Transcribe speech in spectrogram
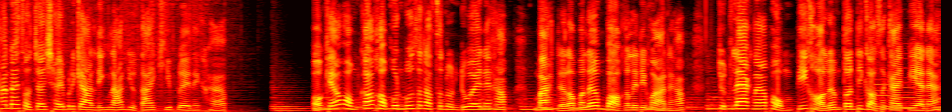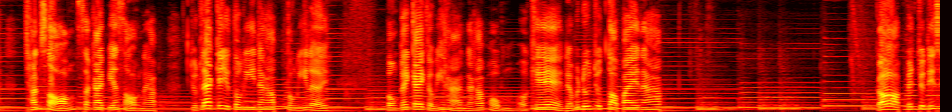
ท่านได้สนใจใช้บริการลิงก์ร้านอยู่ใต้คลิปเลยนะครับ โอเคครับผมก็ขอบคุณผู้สนับสนุนด้วยนะครับ มาเดี๋ยวเรามาเริ่มบอกกันเลยดีกว่านะครับ จุดแรกนะครับผม พี่ขอเริ่มต้นที่เกาะสกายเปียนะ ชั้น 2 สกายเปีย2นะครับ จุดแรกก็อยู่ตรงนี้นะครับ ตรงนี้เลย ตรงใกล้ ๆ กับวิหารนะครับผม โอเค เดี๋ยวมาดูจุดต่อไปนะครับ ก็เป็นจุดที่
